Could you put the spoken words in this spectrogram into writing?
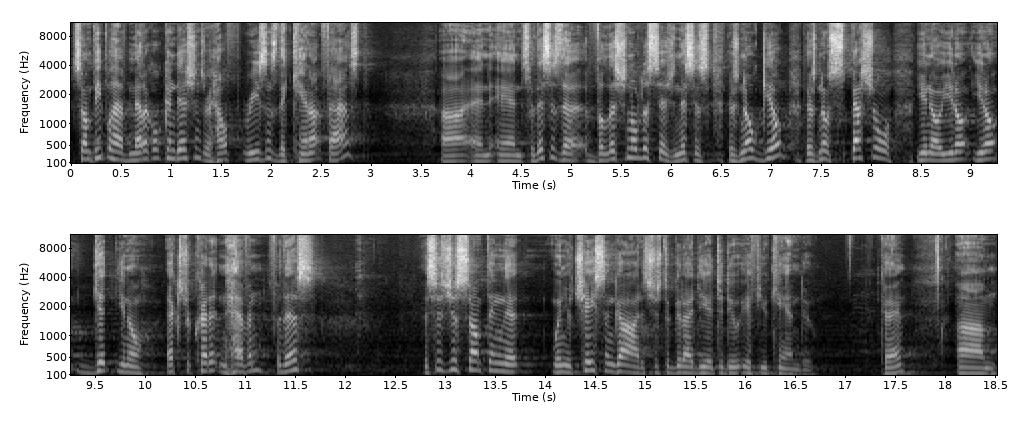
Some people have medical conditions or health reasons they cannot fast. Uh, and, and so this is a volitional decision. This is, there's no guilt. There's no special, you know, you don't, you don't get, you know, extra credit in heaven for this. This is just something that when you're chasing God, it's just a good idea to do if you can do. Okay? Um,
